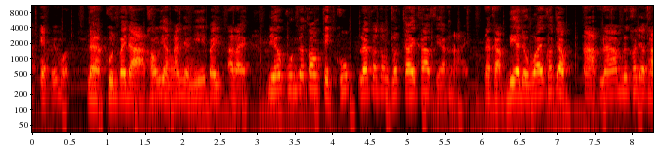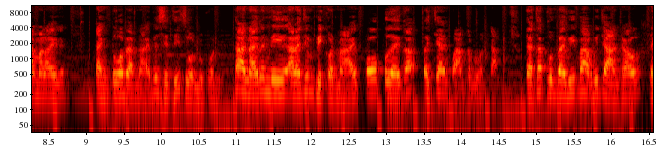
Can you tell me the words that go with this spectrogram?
ปเก็บไว้หมดนะคุณไปด่าเขาอย่างนั้นอย่างนี้ไปอะไรเดี๋ยวคุณก็ต้องติดคุก แล้วก็ต้องชดใช้ค่าเสียหายนะครับเบียร์เดอะไวท์เขาจะอาบน้ำหรือเขาจะทำอะไรแต่งตัวแบบไหนเป็นสิทธิส่วนบุคคล ถ้าไหนมันมีอะไรที่มันผิดกฎหมาย โป๊เปือยก็ไปแจ้งความตำรวจจับ แต่ถ้าคุณไปวิพากษ์วิจารณ์เขาใน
